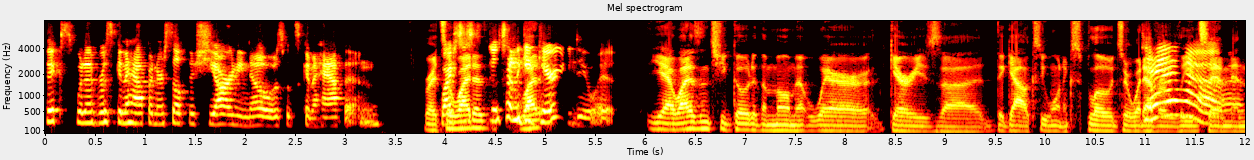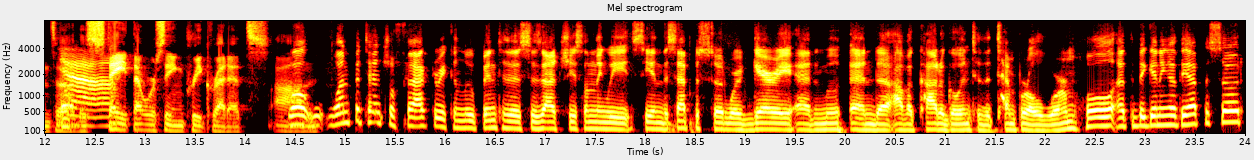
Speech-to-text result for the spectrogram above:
fix whatever's going to happen herself if she already knows what's going to happen? right. Why So why is she does, still trying to why- get Gary to do it? Yeah, why doesn't she go to the moment where Gary's uh, the Galaxy One explodes or whatever Yeah. leads him into the state that we're seeing pre credits? Um, well, one potential factor we can loop into this is actually something we see in this episode where Gary and Mo- and uh, Avocato go into the temporal wormhole at the beginning of the episode.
